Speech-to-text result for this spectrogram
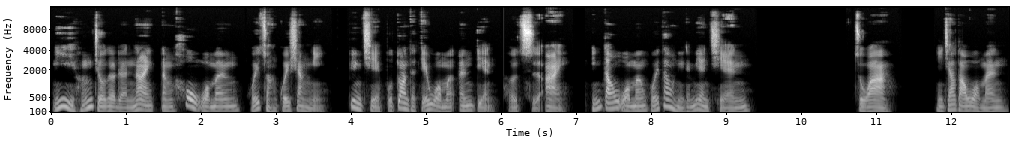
你以恒久的忍耐等候我们回转归向你，并且不断的给我们恩典和慈爱，引导我们回到你的面前。主啊，你教导我们，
